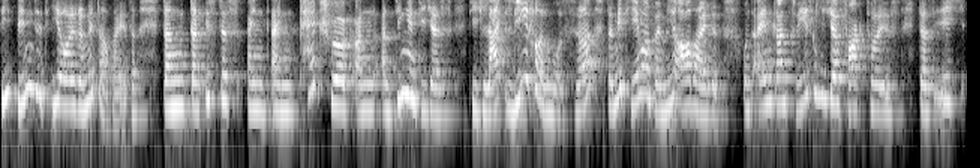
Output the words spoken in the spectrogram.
wie bindet ihr eure Mitarbeiter, dann, dann ist das ein, ein Patchwork an, an Dingen, die ich, als, die ich liefern muss, ja, damit jemand bei mir arbeitet. Und ein ganz wesentlicher Faktor ist, dass ich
